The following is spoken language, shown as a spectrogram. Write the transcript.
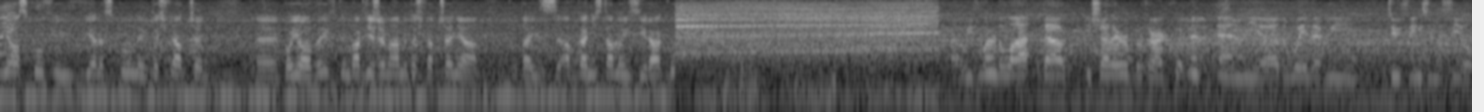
wniosków i wiele wspólnych doświadczeń bojowych, tym bardziej, że mamy doświadczenia tutaj z Afganistanu i z Iraku. Uh, we've learned a lot about each other, both our equipment and the, uh, the way that we do things in the field.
